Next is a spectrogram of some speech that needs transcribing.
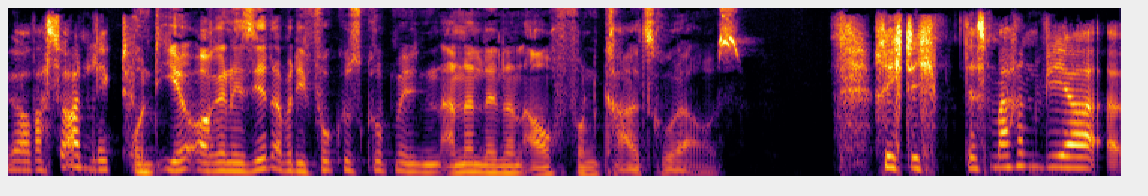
ja, was so anliegt. Und ihr organisiert aber die Fokusgruppen in den anderen Ländern auch von Karlsruhe aus? Richtig, das machen wir. Äh,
